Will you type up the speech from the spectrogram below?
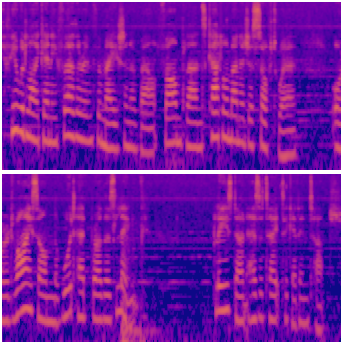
If you would like any further information about FarmPlan's Cattle Manager software or advice on the Woodhead Brothers link, please don't hesitate to get in touch.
